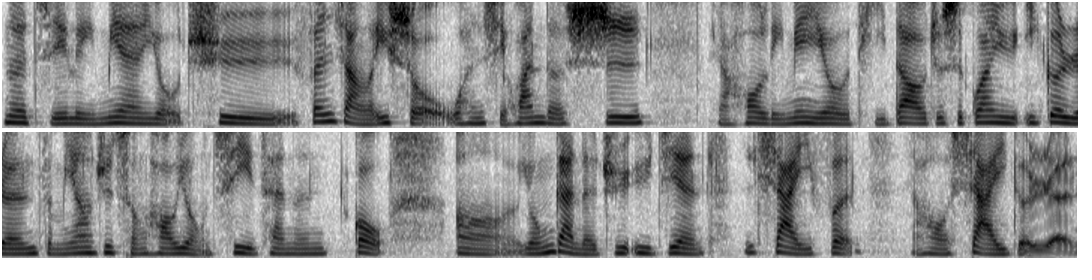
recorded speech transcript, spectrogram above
那集里面有去分享了一首我很喜欢的诗，然后里面也有提到，就是关于一个人怎么样去存好勇气，才能够呃勇敢的去遇见下一份，然后下一个人，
